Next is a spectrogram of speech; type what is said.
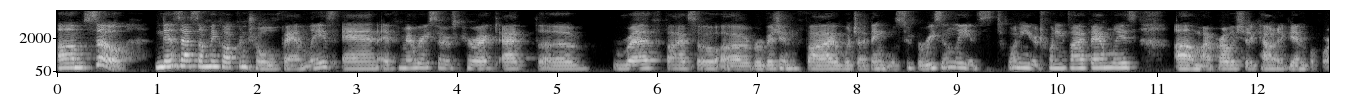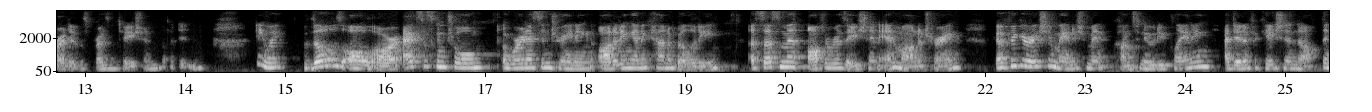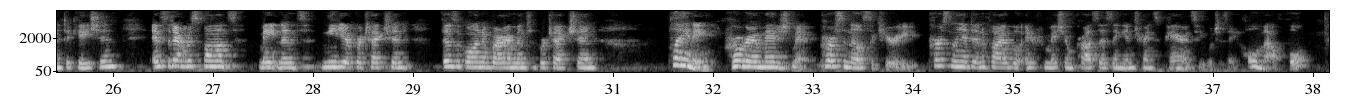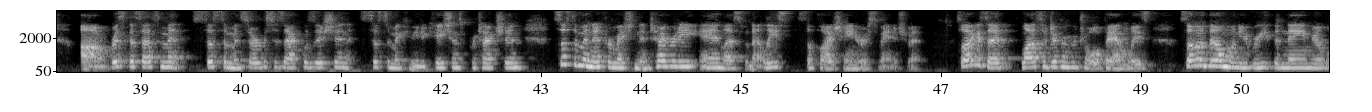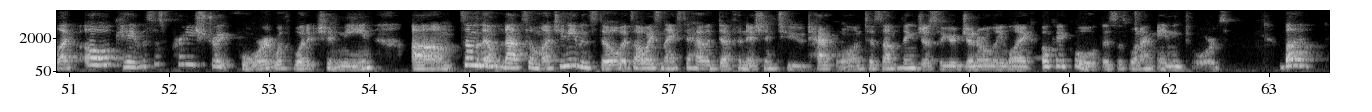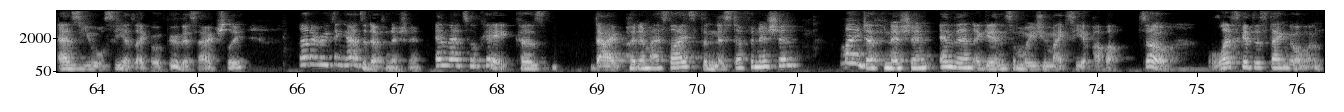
Um, so NIST has something called control families. And if memory serves correct, at the Rev 5, so uh, revision 5, which I think was super recently. It's 20 or 25 families. Um, I probably should have counted again before I did this presentation, but I didn't. Anyway, those all are access control, awareness and training, auditing and accountability, assessment, authorization and monitoring, configuration management, continuity planning, identification and authentication, incident response, maintenance, media protection, physical and environmental protection, Planning, program management, personnel security, personally identifiable information processing and transparency, which is a whole mouthful, um, risk assessment, system and services acquisition, system and communications protection, system and information integrity, and last but not least, supply chain risk management. So like I said, lots of different control families. Some of them, when you read the name, you're like, oh, okay, this is pretty straightforward with what it should mean. Um, some of them, not so much. And even still, it's always nice to have a definition to tackle onto something just so you're generally like, okay, cool, this is what I'm aiming towards. But as you will see as I go through this, actually, not everything has a definition. And that's okay, because I put in my slides the NIST definition, my definition, and then again, some ways you might see it pop up. So let's get this thing going.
